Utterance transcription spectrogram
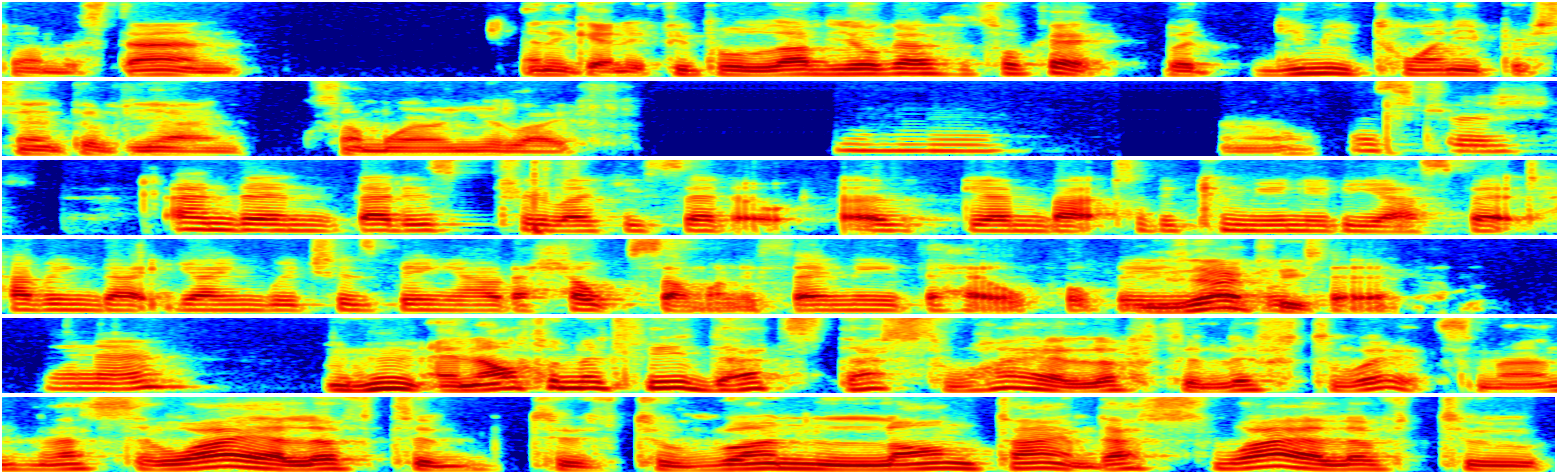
to understand and again, if people love yoga, it's okay. But give me 20% of yang somewhere in your life. Mm-hmm. You know? That's true. And then that is true, like you said, again, back to the community aspect, having that yang, which is being able to help someone if they need the help or being exactly. able to, you know? Mm-hmm. And ultimately, that's that's why I love to lift weights, man. That's why I love to to to run long time. That's why I love to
